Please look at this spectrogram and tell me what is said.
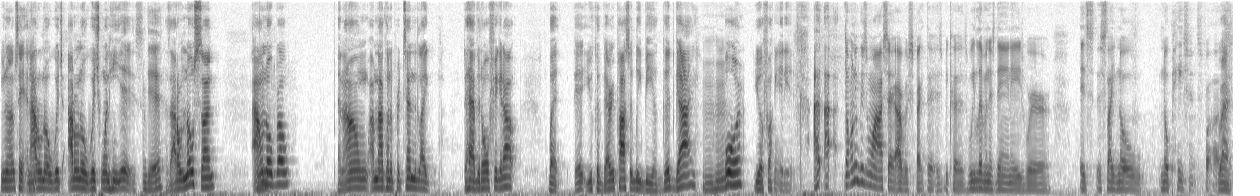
You know what I'm saying? And I don't know which I don't know which one he is, Yeah. because I don't know, son. I don't know, bro. And I don't. I'm not gonna pretend to like to have it all figured out, but there, you could very possibly be a good guy, or you're a fucking idiot. I, I the only reason why I say I respect it is because we live in this day and age where it's it's like no no patience for us. Right.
